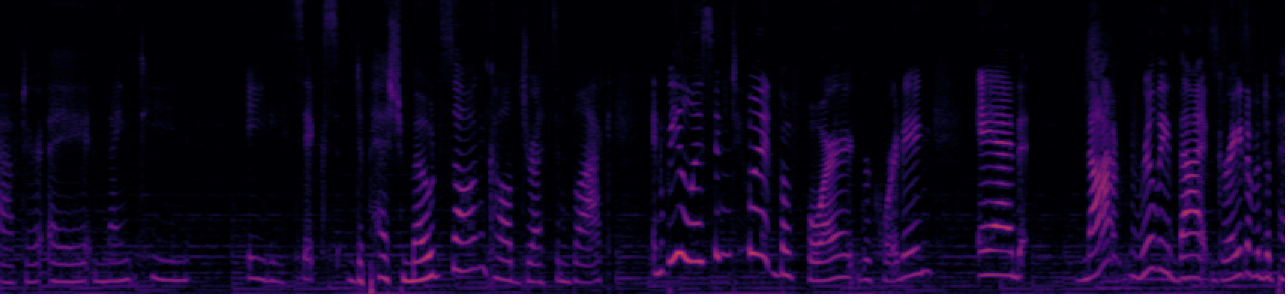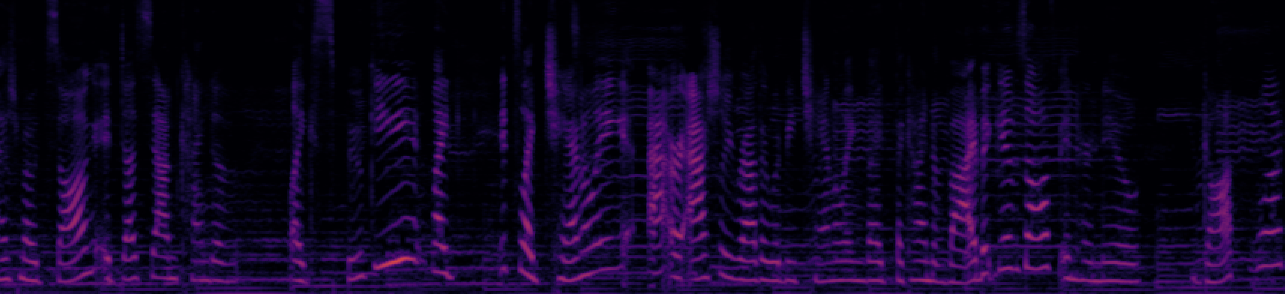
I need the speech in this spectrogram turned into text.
after a 19 86 Depeche Mode song called Dressed in Black. And we listened to it before recording, and not really that great of a Depeche Mode song. It does sound kind of like spooky. Like, it's like channeling, or Ashley rather would be channeling like the kind of vibe it gives off in her new goth look.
